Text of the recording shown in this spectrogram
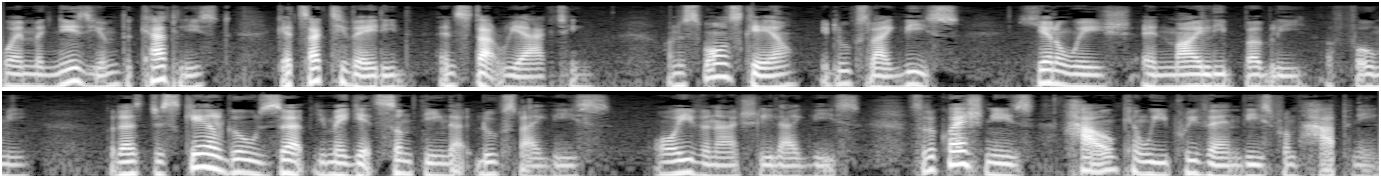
when magnesium, the catalyst, gets activated and start reacting. On a small scale, it looks like this, yellowish and mildly bubbly or foamy. But as the scale goes up, you may get something that looks like this, or even actually like this. So the question is, how can we prevent this from happening?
